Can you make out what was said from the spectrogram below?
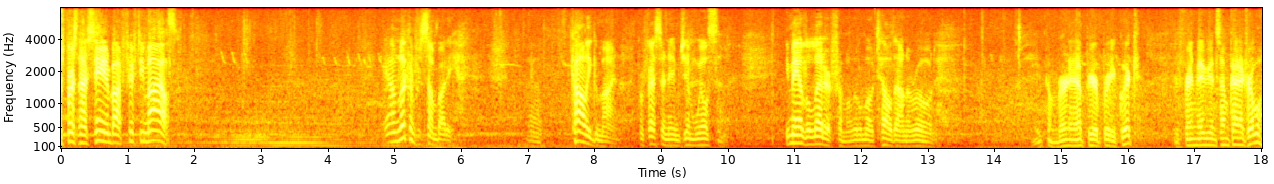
First person I've seen in about 50 miles. Yeah, I'm looking for somebody. A colleague of mine, a professor named Jim Wilson. He mailed a letter from a little motel down the road. You come burning up here pretty quick. Your friend maybe in some kind of trouble?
